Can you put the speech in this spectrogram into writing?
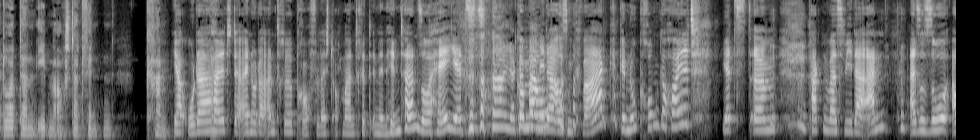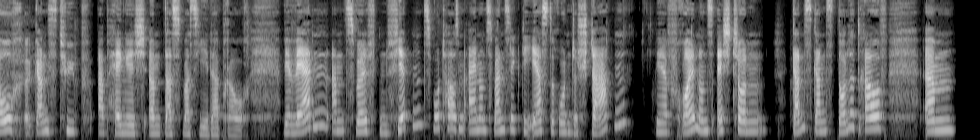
dort dann eben auch stattfinden kann. Ja, oder ja. halt der eine oder andere braucht vielleicht auch mal einen Tritt in den Hintern. So, hey, jetzt ja, komm genau. mal wieder aus dem Quark, genug rumgeheult. Jetzt ähm, packen wir es wieder an. Also so auch ganz typabhängig ähm, das, was jeder braucht. Wir werden am 12.04.2021 die erste Runde starten. Wir freuen uns echt schon ganz, ganz dolle drauf. Ähm,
